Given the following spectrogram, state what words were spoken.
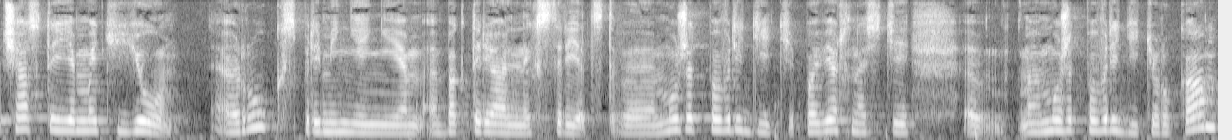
частое мытье рук с применением бактериальных средств э, может повредить поверхности, э, м, может повредить рукам,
